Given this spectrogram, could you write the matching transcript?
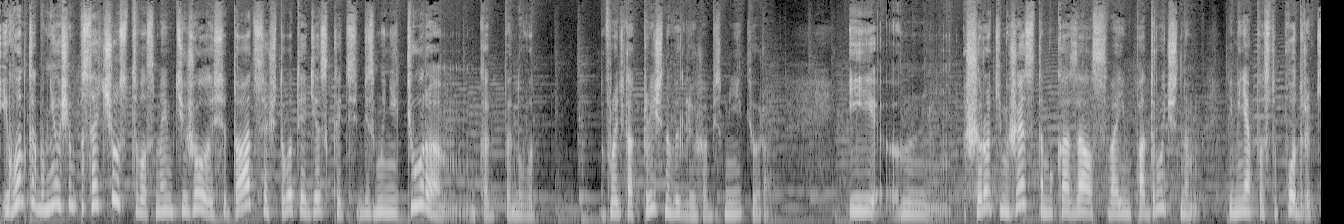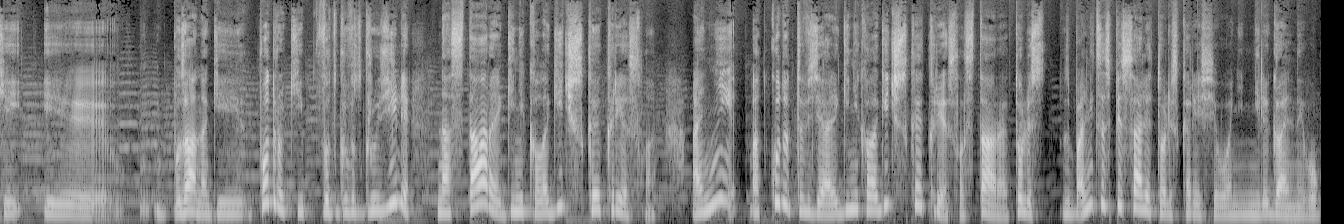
и он как бы мне очень посочувствовал с моим тяжелой ситуацией, что вот я, дескать, без маникюра, как бы, ну вот, вроде как прилично выгляжу, а без маникюра. И э, широким жестом указал своим подручным, и меня просто под руки и за ноги и под руки возгрузили на старое гинекологическое кресло. Они откуда-то взяли гинекологическое кресло старое. То ли с больницы списали, то ли, скорее всего, они нелегально его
